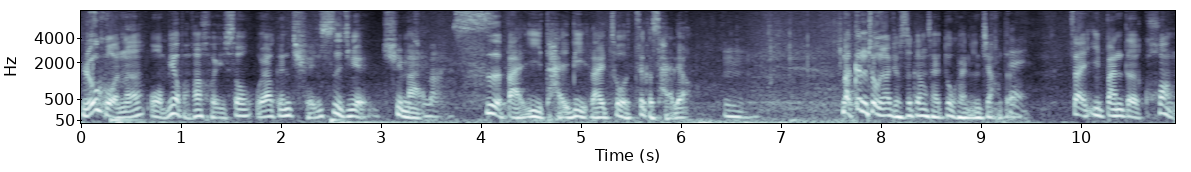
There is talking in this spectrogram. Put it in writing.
如果呢，我没有把它回收，我要跟全世界去买四百亿台币来做这个材料。嗯，那更重要就是刚才杜凯您讲的，在一般的矿。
